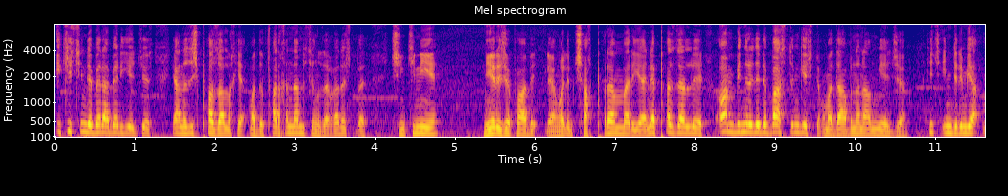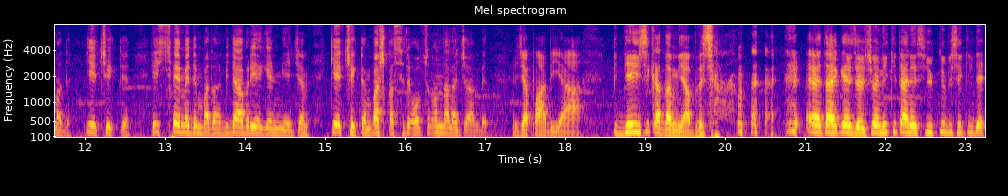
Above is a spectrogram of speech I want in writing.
İkisini de beraber yiyeceğiz. Yalnız hiç pazarlık yapmadım. Farkında mısınız arkadaşlar? Çünkü niye? Niye Recep abi? Lan oğlum çok param var ya ne pazarlığı. 10 bin lira dedi bastım geçtim ama daha bundan almayacağım. Hiç indirim yapmadı. Gerçekten. Hiç sevmedim bu adamı. Bir daha buraya gelmeyeceğim. Gerçekten başkası olsun onu alacağım ben. Recep abi ya. Bir değişik adam ya Recep. evet arkadaşlar şu an iki tanesi yüklü bir şekilde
